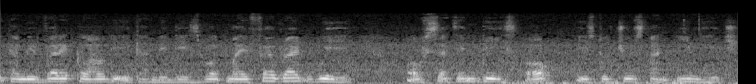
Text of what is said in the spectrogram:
it can be very cloudy it can be this. But my favorite way of setting this up is to choose an image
